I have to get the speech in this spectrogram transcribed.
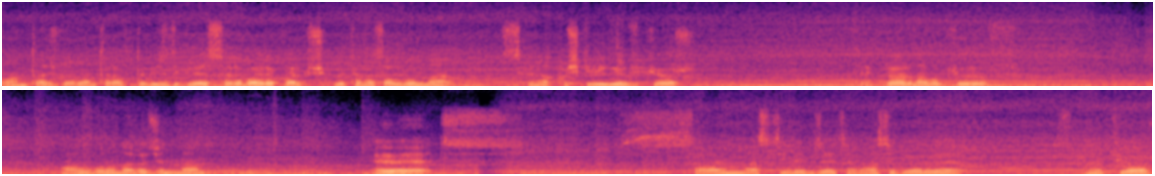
avantajlı olan tarafta bizdik ve sarı bayrak var. Küçük bir temas albonuna spin atmış gibi gözüküyor. Tekrarına bakıyoruz. Albon'un aracından. Evet. Ön lastiğiyle bize temas ediyor ve atıyor.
